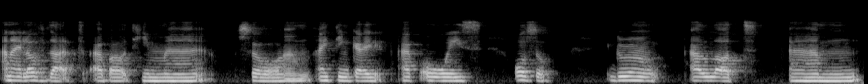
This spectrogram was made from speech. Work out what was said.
and I love that about him. Uh, so um, I think I I've always also grown a lot um,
